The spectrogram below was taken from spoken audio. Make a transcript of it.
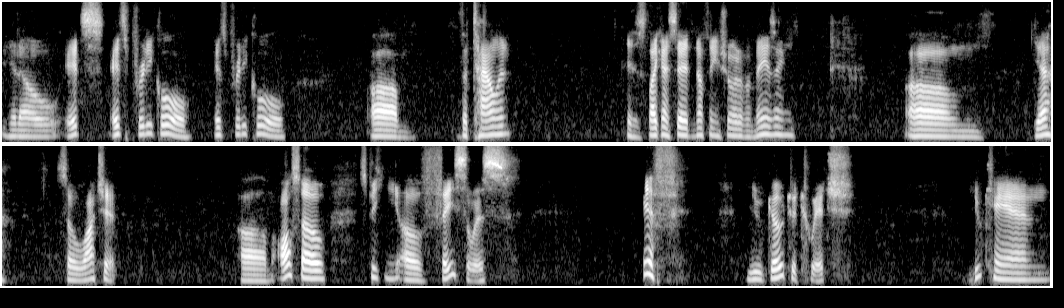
you know it's it's pretty cool. It's pretty cool. Um the talent is like i said nothing short of amazing. Um yeah so watch it. Um also speaking of faceless if you go to Twitch, you can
